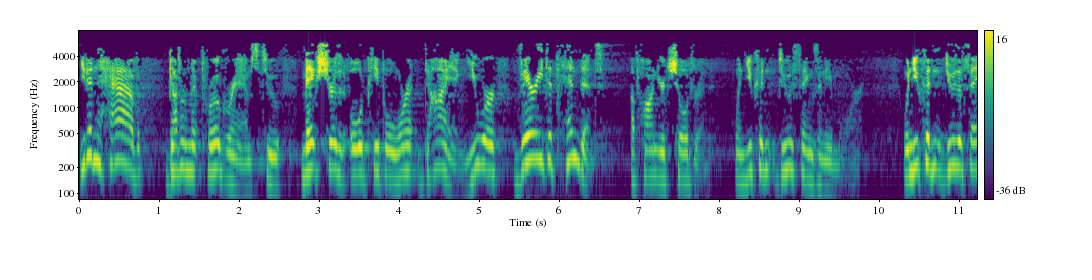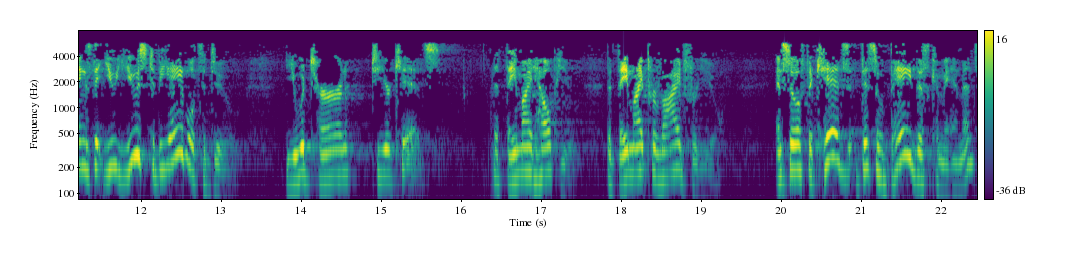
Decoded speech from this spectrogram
You didn't have government programs to make sure that old people weren't dying. You were very dependent upon your children when you couldn't do things anymore, when you couldn't do the things that you used to be able to do. You would turn to your kids that they might help you, that they might provide for you. And so, if the kids disobeyed this commandment,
